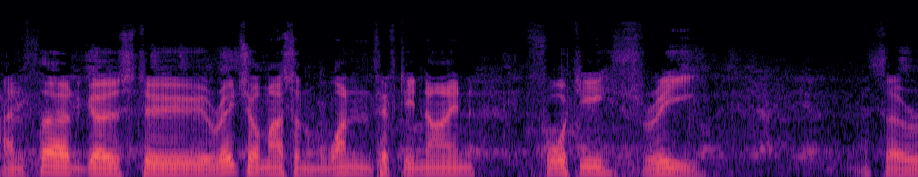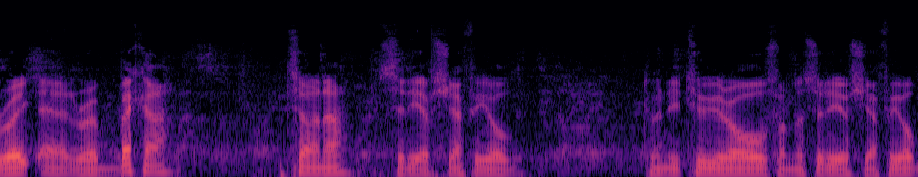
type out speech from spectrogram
and third goes to Rachel Masson 159.43. So Re- uh, Rebecca Turner, City of Sheffield, 22 year old from the City of Sheffield.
